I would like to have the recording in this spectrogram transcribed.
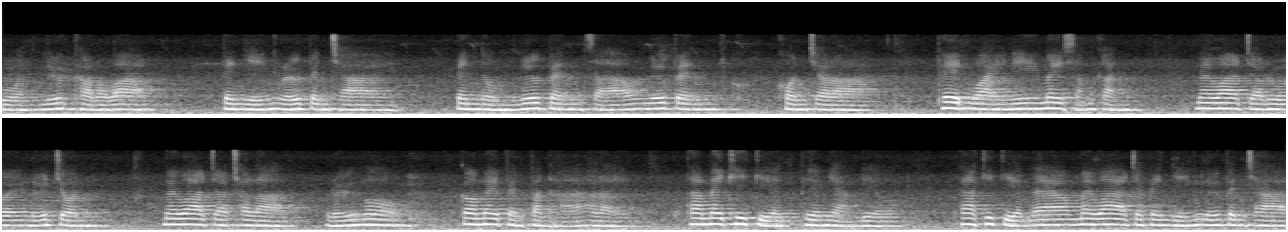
บวชหรือคารวะเป็นหญิงหรือเป็นชาย เป็นหนุ่มหรือเป็นสาวหรือเป็นคนชรา เพศวัยนี้ไม่สำคัญ ไม่ว่าจะรวยหรือจน ไม่ว่าจะฉลาดหรือโง่ ก็ไม่เป็นปัญหาอะไร ถ้าไม่ขี้เกียจเพียงอย่างเดียว ถ้าขี้เกียจแล้วไม่ว่าจะเป็นหญิงหรือเป็นชาย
